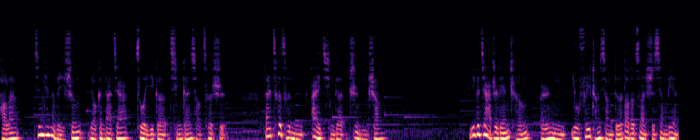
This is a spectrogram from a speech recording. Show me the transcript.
好了，今天的尾声要跟大家做一个情感小测试，来测测你爱情的致命伤。一个价值连城，而你又非常想得到的钻石项链，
